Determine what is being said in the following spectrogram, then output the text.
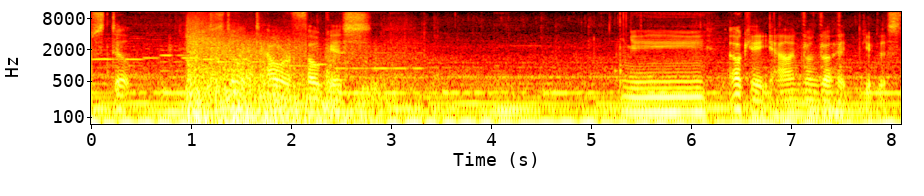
Still, still tower focus. Okay, yeah, I'm gonna go ahead and give this.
